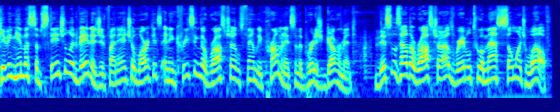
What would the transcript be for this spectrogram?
giving him a substantial advantage in financial markets and increasing the Rothschilds family prominence in the British government. This was how the Rothschilds were able to amass so much wealth.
